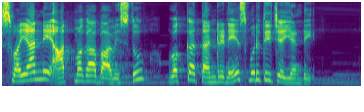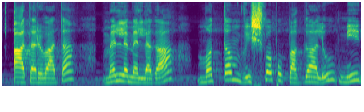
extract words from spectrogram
స్వయాన్ని ఆత్మగా భావిస్తూ ఒక్క తండ్రినే స్మృతి చేయండి. ఆ తరువాత మెల్లమెల్లగా మొత్తం విశ్వపు పగ్గాలు మీ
